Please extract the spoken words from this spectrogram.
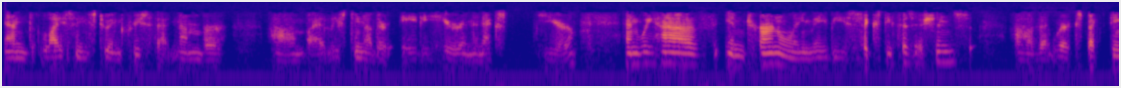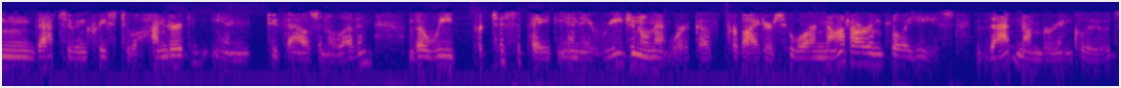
and licensed to increase that number um, by at least another 80 here in the next year. And we have internally maybe 60 physicians uh, that we're expecting that to increase to 100 in 2011, though we participate in a regional network of providers who are not our employees. That number includes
